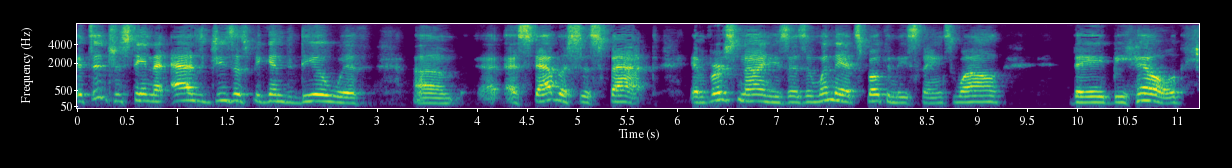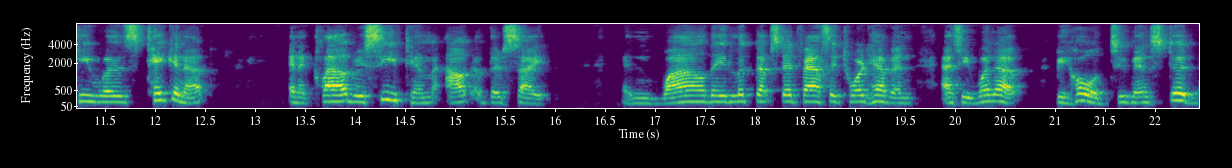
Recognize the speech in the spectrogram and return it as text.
it's interesting that as Jesus began to deal with, um, establish this fact, in verse 9, he says, And when they had spoken these things, while they beheld, he was taken up, and a cloud received him out of their sight. And while they looked up steadfastly toward heaven, as he went up, behold, two men stood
